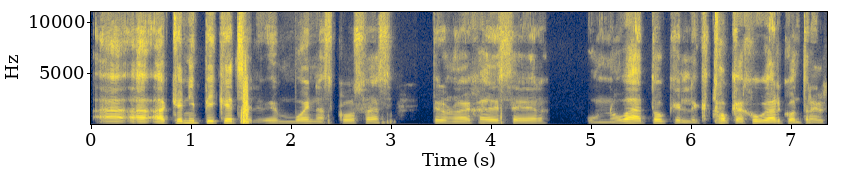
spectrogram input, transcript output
a, a, Kenny Pickett se le ven buenas cosas, pero no deja de ser un novato que le toca jugar contra el,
